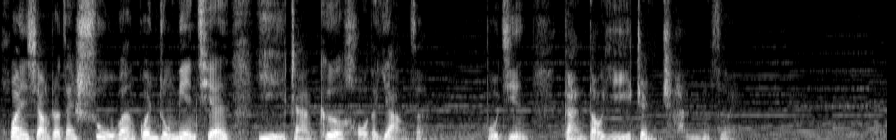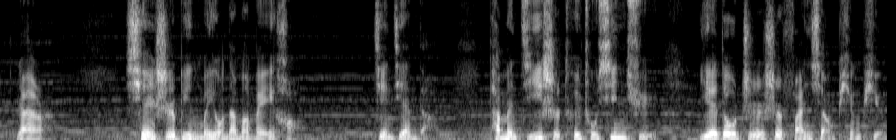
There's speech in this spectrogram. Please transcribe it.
幻想着在数万观众面前一展歌喉的样子，不禁感到一阵沉醉。然而，现实并没有那么美好。渐渐的，他们即使推出新曲，也都只是反响平平，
